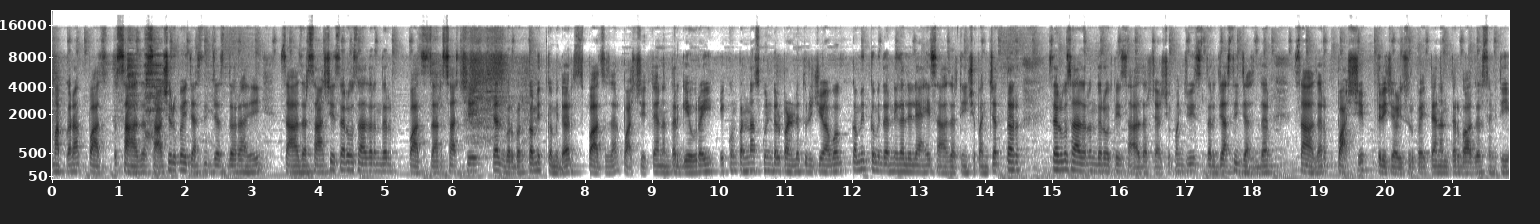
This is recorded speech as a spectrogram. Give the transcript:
माफ करा पाच सहा हजार सहाशे रुपये जास्तीत जास्त दर आहे. सहा हजार सहाशे सर्वसाधारण दर पाच हजार सातशे त्याचबरोबर कमीत कमी दर पाच हजार पाचशे. त्यानंतर गेवराई एकोणपन्नास क्विंटल पांढऱ्या तुरीची आवक कमीत कमी दर निघालेले आहे सहा हजार तीनशे पंच्याहत्तर. सर्वसाधारण दर होते सहा हजार चारशे पंचवीस तर जास्तीत जास्त दर सहा हजार पाचशे त्रेचाळीस रुपये. त्यानंतर बाजार समिती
